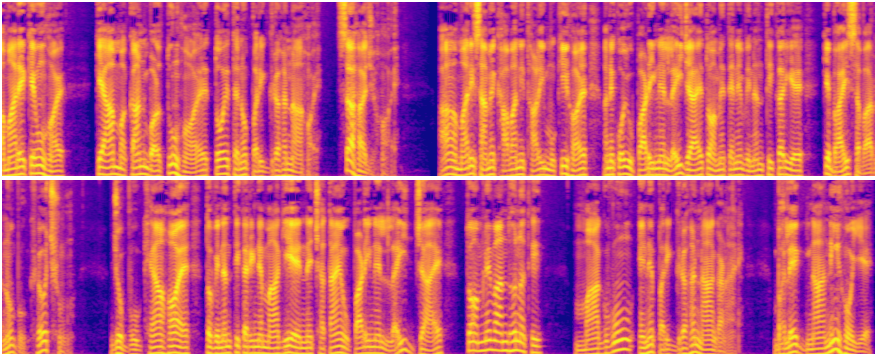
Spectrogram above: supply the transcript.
અમારે કેવું હોય કે આ મકાન બળતું હોય તોય તેનો પરિગ્રહ ના હોય. સહજ હોય. આ અમારી સામે ખાવાની થાળી મૂકી હોય અને કોઈ ઉપાડીને લઈ જાય તો અમે તેને વિનંતી કરીએ કે ભાઈ સવારનો ભૂખ્યો છું. જો ભૂખ્યા હોય તો વિનંતી કરીને માગીએ ને છતાંય ઉપાડીને લઈ જ જાય તો અમને વાંધો નથી. માગવું એને પરિગ્રહ ના ગણાય. ભલે જ્ઞાની હોઈએ,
